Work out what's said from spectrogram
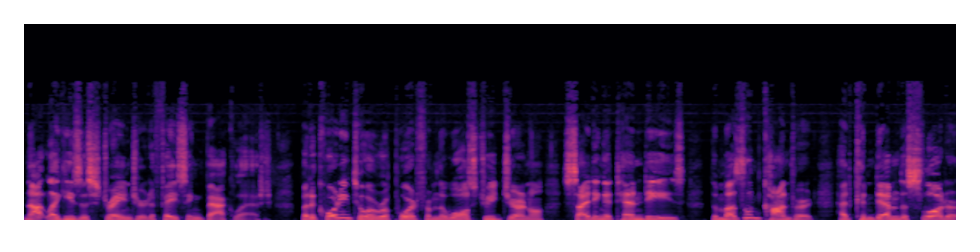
Not like he's a stranger to facing backlash, but according to a report from the Wall Street Journal citing attendees, the Muslim convert had condemned the slaughter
